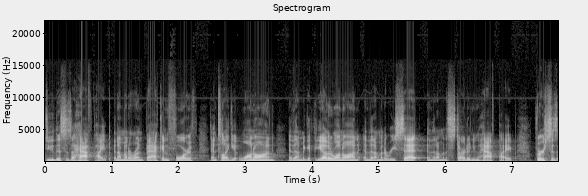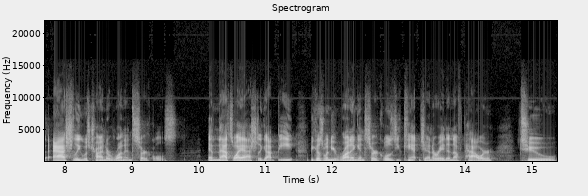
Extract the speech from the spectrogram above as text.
do this as a half pipe, and I'm gonna run back and forth until I get one on, and then I'm gonna get the other one on, and then I'm gonna reset, and then I'm gonna start a new half pipe." Versus Ashley was trying to run in circles, and that's why Ashley got beat because when you're running in circles, you can't generate enough power to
